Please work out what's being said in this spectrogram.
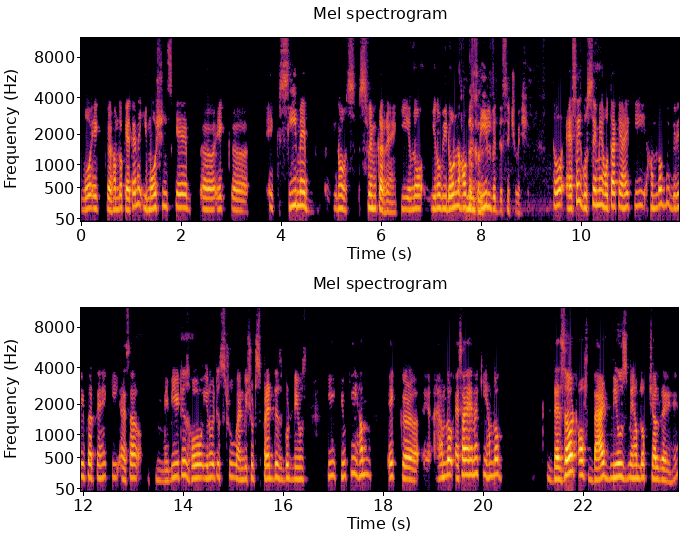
वो एक हम लोग कहते हैं ना इमोशंस के एक एक सी में यू नो स्विम कर रहे हैं कि you know you know we don't know how to deal with the situation तो ऐसे गुस्से में होता क्या है कि हम लोग भी बिलीव करते हैं कि ऐसा मे बी इट इज़ हो you know it is true and we should spread this good news कि क्योंकि हम एक हम लोग ऐसा है ना कि हम लोग डेजर्ट ऑफ़ बैड न्यूज़ में हम लोग चल रहे हैं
